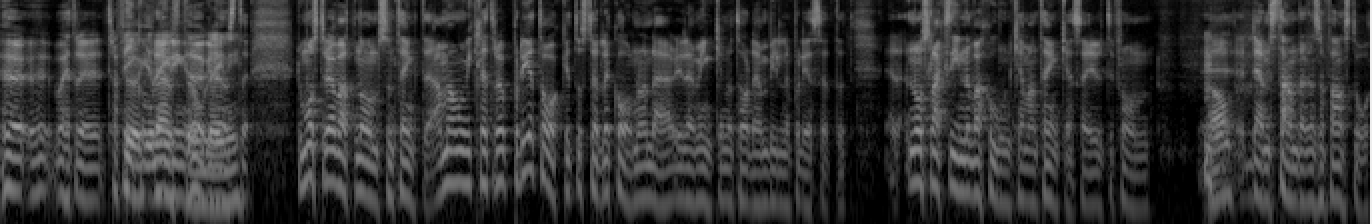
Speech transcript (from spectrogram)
hö, vad heter det, trafikomläggning, vänster, höger, omläggning. vänster. Då måste det ha varit någon som tänkte, ja men om vi klättrar upp på det taket och ställer kameran där i den vinkeln och tar den bilden på det sättet. Någon slags innovation kan man tänka sig utifrån Ja. eh, den standarden som fanns då.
